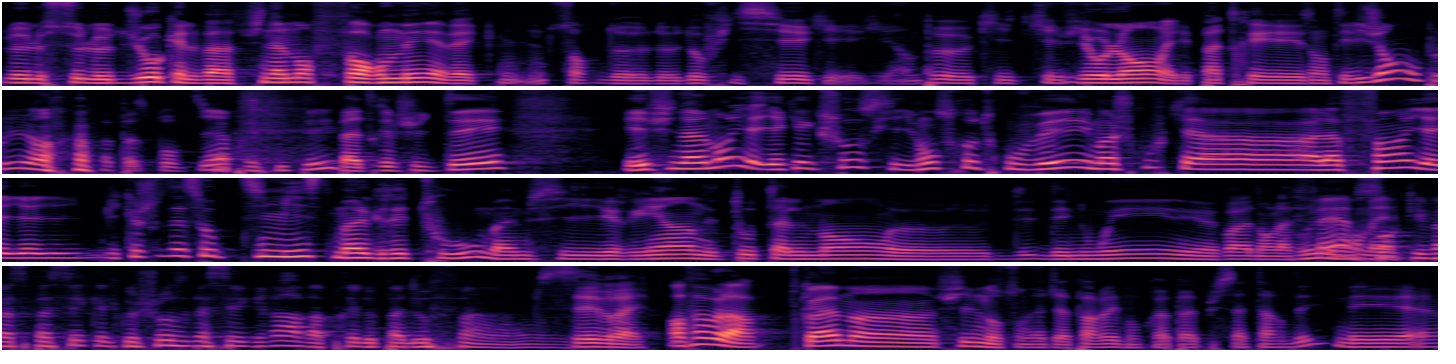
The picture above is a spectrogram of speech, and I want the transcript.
le, le- le duo qu'elle va finalement former avec une sorte de, de- d'officier qui est, qui est un peu qui, qui est violent et pas très intelligent non plus, hein, on va pas se mentir. Futé. pas très futé. Et finalement, il y, a- il y a quelque chose qui vont se retrouver. Et moi, je trouve qu'à la fin, il y y y a quelque chose d'assez optimiste malgré tout, même si rien n'est totalement euh, dé- dénoué euh, voilà, dans Oui, l'affaire. on mais sent qu'il va se passer quelque chose d'assez grave après le panneau fin. hein. c'est vrai. Enfin voilà, c'est quand même un film dont on a déjà parlé, donc on va pas plus s'attarder, mais euh,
